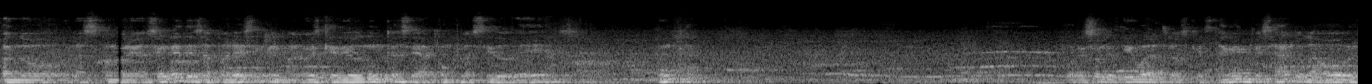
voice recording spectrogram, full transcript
Cuando las congregaciones desaparecen, hermano, es que Dios nunca se ha complacido de ellas. Nunca. Por eso les digo a los que están empezando la obra,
